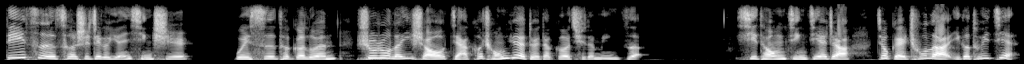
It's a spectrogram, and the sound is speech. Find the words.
第一次测试这个原型时，韦斯特格伦输入了一首甲壳虫乐队的歌曲的名字，系统紧接着就给出了一个推荐。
